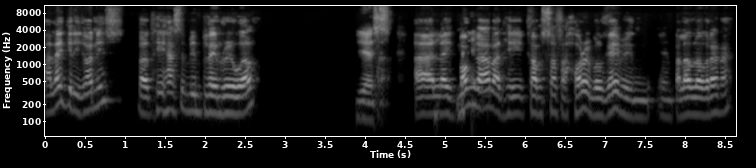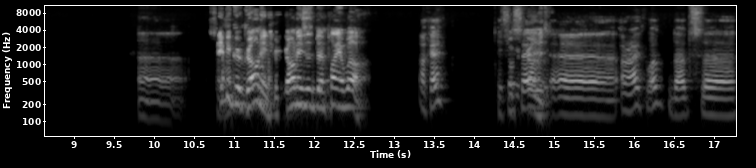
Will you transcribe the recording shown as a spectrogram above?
I like Grigonis, but he hasn't been playing real well. Yes. I like Monga, but he comes off a horrible game in in Palau Blaugrana. Uh, so Maybe Grigonis. Grigonis has been playing well. Okay. If you say, uh, all right, well, that's uh,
